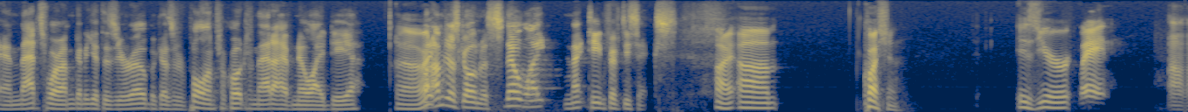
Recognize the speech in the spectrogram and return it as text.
and that's where I'm going to get the zero because if you're pulling a quote from that, I have no idea. All right. But. I'm just going with Snow White, 1956. All right. Um, question: Is your Wait. Oh.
